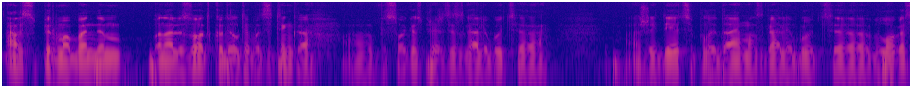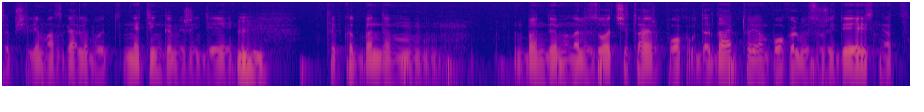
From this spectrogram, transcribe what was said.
Na, visų pirma, bandėm analizuoti, kodėl taip atsitinka. Visokios priežastys gali būti žaidėjų atsipalaidavimas, gali būti blogas apšilimas, gali būti netinkami žaidėjai. Mhm. Taip kad bandėm, bandėm analizuoti šitą ir pok, da- dar turėjom pokalbį su žaidėjais, net,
